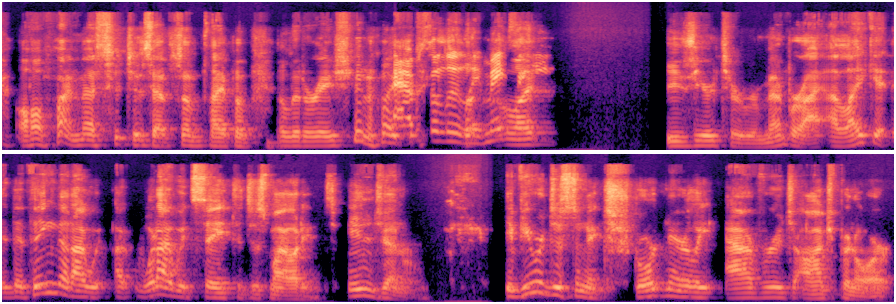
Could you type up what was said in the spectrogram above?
all my messages have some type of alliteration. Like, Absolutely, makes like, it easier to remember. I, I like it. The thing that I would, uh, what I would say to just my audience in general if you were just an extraordinarily average entrepreneur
